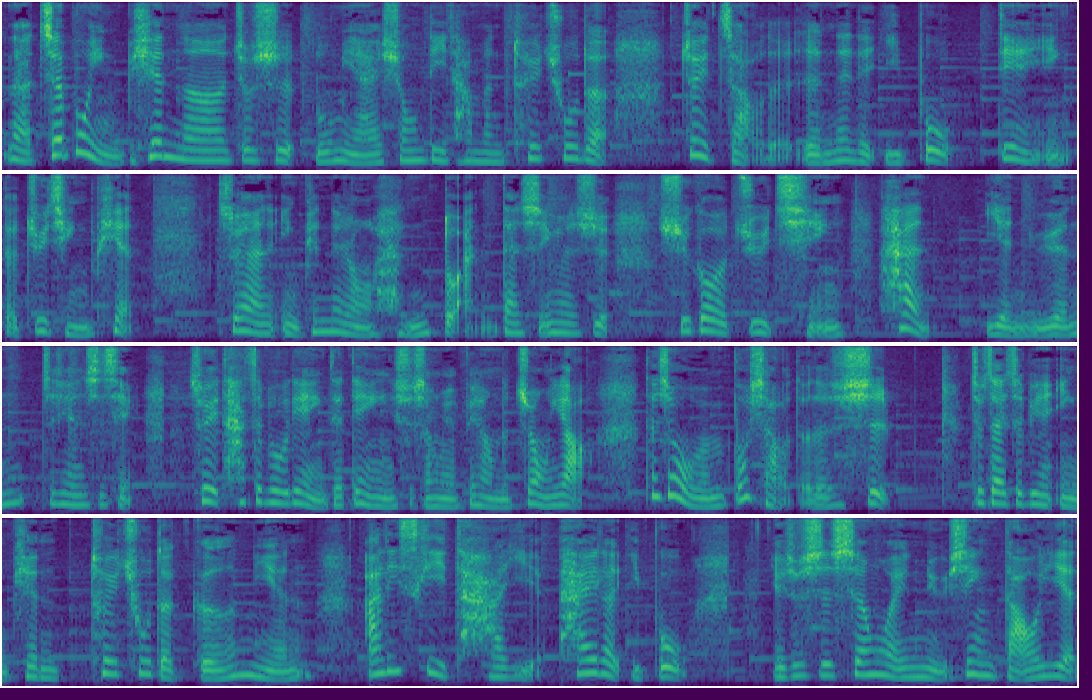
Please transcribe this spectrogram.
那这部影片呢，就是卢米埃兄弟他们推出的最早的人类的一部电影的剧情片。虽然影片内容很短，但是因为是虚构剧情和演员这件事情，所以他这部电影在电影史上面非常的重要。但是我们不晓得的是，就在这边影片推出的隔年，Alice Guy 她也拍了一部，也就是身为女性导演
